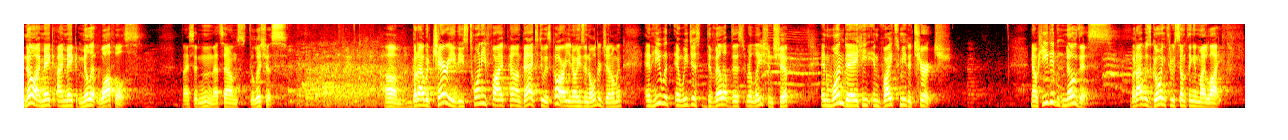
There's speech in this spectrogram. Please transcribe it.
No, I make, I make millet waffles. And I said, Mmm, that sounds delicious. Um, but I would carry these 25 pound bags to his car. You know, he's an older gentleman. And he would, and we just developed this relationship. And one day he invites me to church. Now, he didn't know this, but I was going through something in my life.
